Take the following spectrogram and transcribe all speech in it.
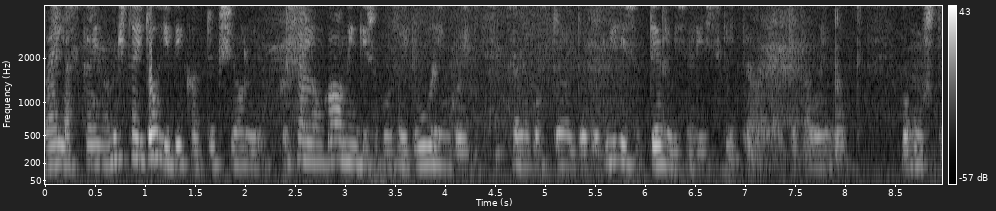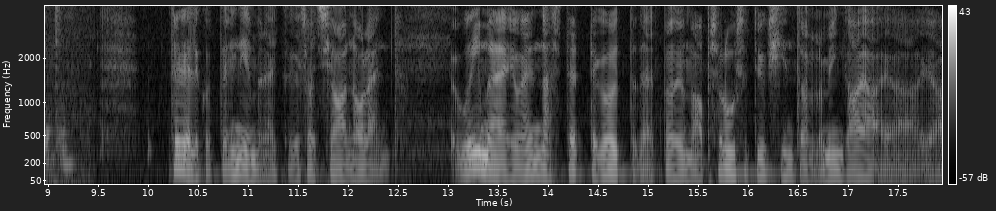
väljas käima, miks ta ei tohi pikalt üksi olla, kas seal on ka mingisuguseid uuringuid selle kohta öeldud, et millised terviseriskid teda võivad ohustada? tegelikult on inimene ikkagi sotsiaalne olend. võime ju ennast ette kujutada, et me võime absoluutselt üksinda olla mingi aja ja, ja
